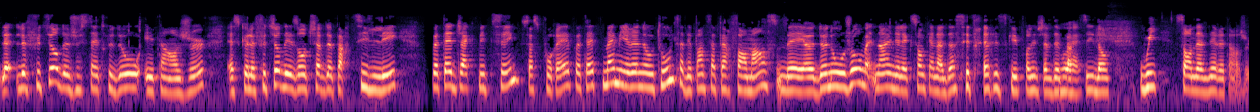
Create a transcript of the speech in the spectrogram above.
le, futur de Justin Trudeau est en jeu. Est-ce que le futur des autres chefs de parti l'est? Peut-être Jack Metzing, ça se pourrait. Peut-être même Irene O'Toole, ça dépend de sa performance. Mais euh, de nos jours, maintenant, une élection au Canada, c'est très risqué pour les chefs de Ouais. parti. Donc, oui, son avenir est en jeu.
